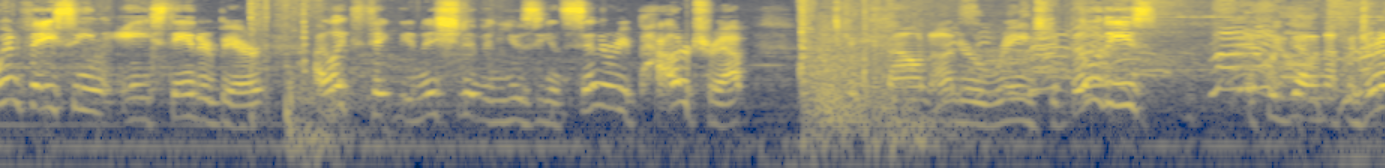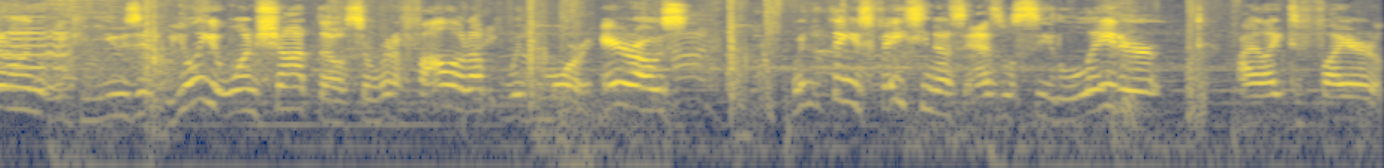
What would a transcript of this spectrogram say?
When facing a standard bearer, I like to take the initiative and use the incendiary powder trap, which can be found under ranged abilities. If we've got enough adrenaline, we can use it. We only get one shot though, so we're going to follow it up with more arrows. When the thing is facing us, as we'll see later, I like to fire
